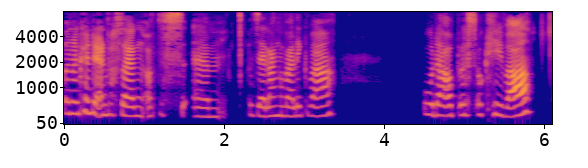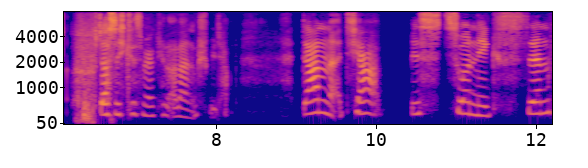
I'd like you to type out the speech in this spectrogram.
Und dann könnt ihr einfach sagen, ob das ähm, sehr langweilig war oder ob es okay war, dass ich Kiss Miracle alleine gespielt habe. Dann, tja, bis zur nächsten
